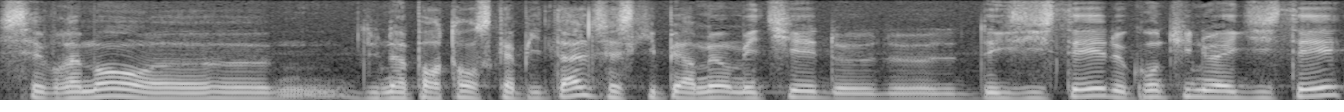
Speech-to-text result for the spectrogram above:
c'est vraiment euh, d'une importance capitale. C'est ce qui permet au métier d'exister, de, de, continuer à exister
